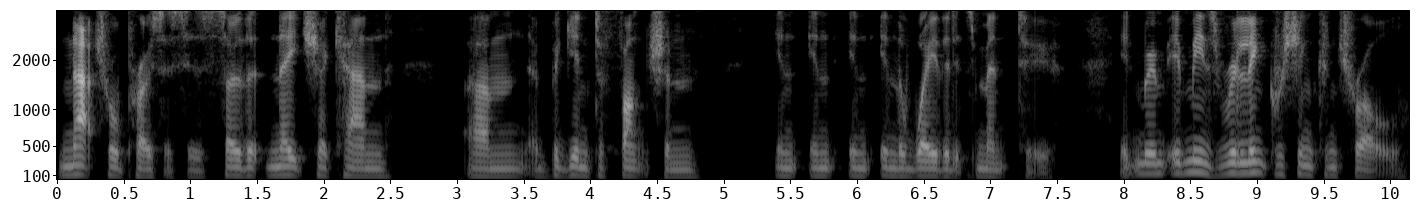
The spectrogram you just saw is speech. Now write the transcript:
natural processes so that nature can um, begin to function in, in, in, in the way that it's meant to. It, it means relinquishing control.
